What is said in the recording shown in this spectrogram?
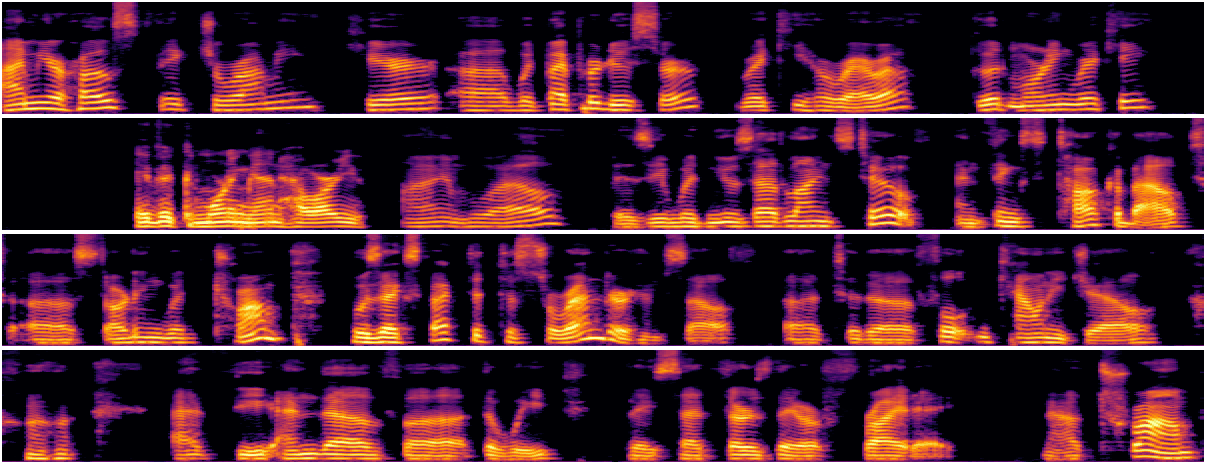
I'm your host, Vic Gerami, here uh, with my producer, Ricky Herrera. Good morning, Ricky. Hey, Vic. Good morning, man. How are you? I am well. Busy with news headlines too, and things to talk about, uh, starting with Trump, who's expected to surrender himself uh, to the Fulton County Jail at the end of uh, the week. They said Thursday or Friday. Now, Trump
